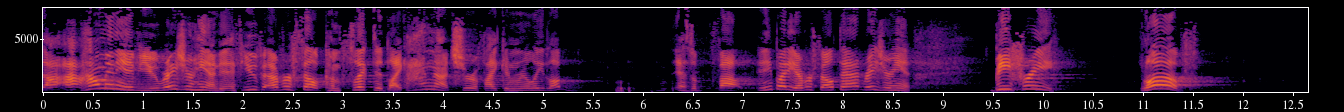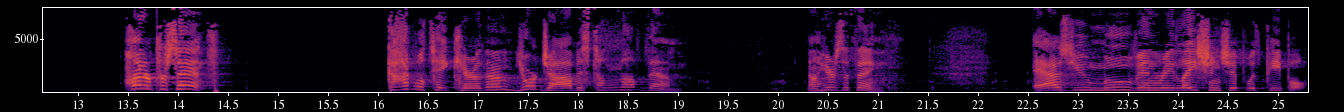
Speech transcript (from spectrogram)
How many of you, raise your hand, if you've ever felt conflicted, like, I'm not sure if I can really love as a father? anybody ever felt that? Raise your hand. Be free. Love. 100%. God will take care of them. Your job is to love them. Now, here's the thing as you move in relationship with people,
